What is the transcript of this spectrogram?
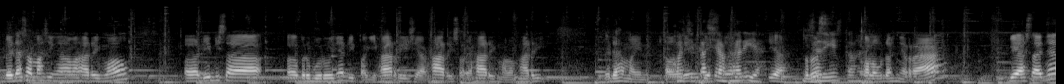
beda sama singa sama harimau. eh, dia bisa eh, berburunya di pagi hari, siang hari, sore hari, malam hari. Beda sama ini. Kalau ini kita siang hari ya? Iya, terus kalau udah nyerang, biasanya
